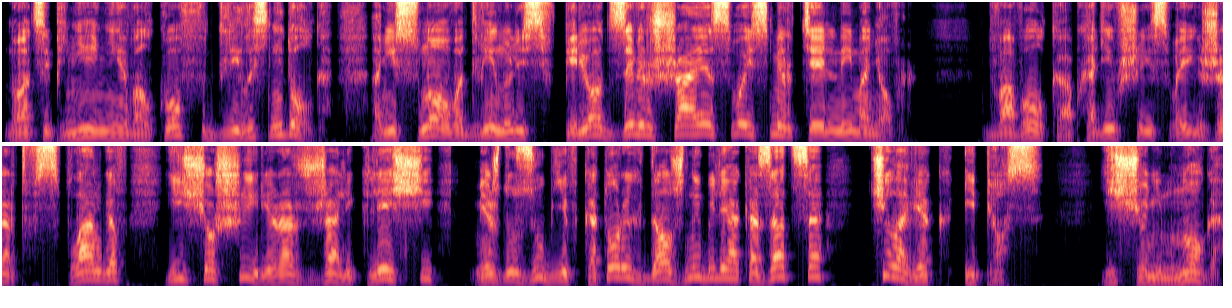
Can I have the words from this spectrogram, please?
Но оцепенение волков длилось недолго. Они снова двинулись вперед, завершая свой смертельный маневр. Два волка, обходившие своих жертв с плангов, еще шире разжали клещи, между зубьев которых должны были оказаться человек и пес. Еще немного,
